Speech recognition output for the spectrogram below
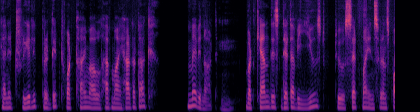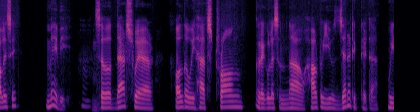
Can it really predict what time I'll have my heart attack? Maybe not. Mm. But can this data be used to set my insurance policy? Maybe. So that's where, although we have strong regulation now, how to use genetic data, we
